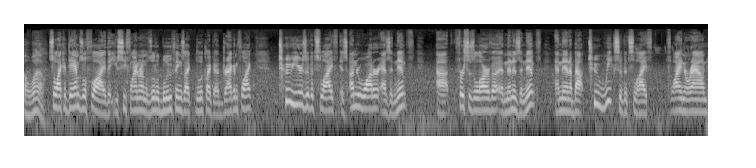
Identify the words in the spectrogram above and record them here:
oh, wow. So like a damselfly that you see flying around those little blue things like look like a dragonfly, two years of its life is underwater as a nymph, uh, first as a larva and then as a nymph, and then about two weeks of its life flying around,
